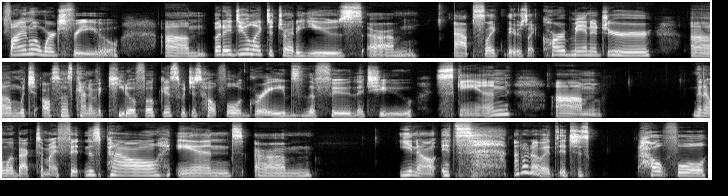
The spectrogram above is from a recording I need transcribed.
find what works for you. Um, but I do like to try to use um, apps like there's like Carb Manager, um, which also has kind of a keto focus, which is helpful. It grades the food that you scan. Um, then I went back to MyFitnessPal, and um, you know, it's I don't know, it's it's just helpful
